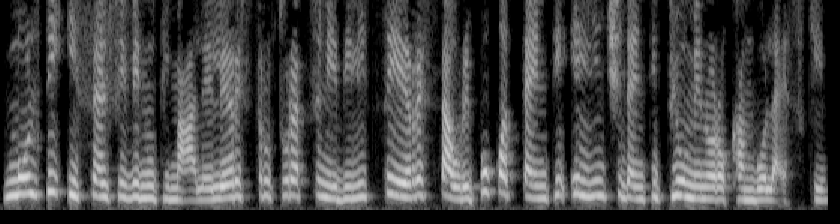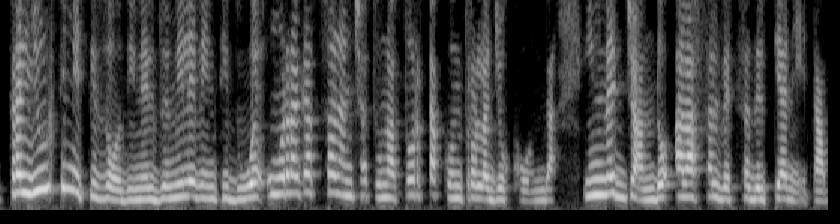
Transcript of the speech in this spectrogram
Molti i selfie venuti male, le ristrutturazioni edilizie, i restauri poco attenti e gli incidenti più o meno rocamboleschi. Tra gli ultimi episodi nel 2022 un ragazzo ha lanciato una torta contro la Gioconda, inneggiando alla salvezza del pianeta.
